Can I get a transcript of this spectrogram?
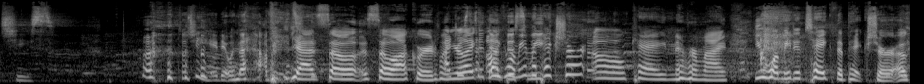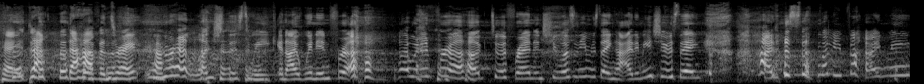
Jeez. Don't you hate it when that happens? Yeah, it's so so awkward when I you're like, did "Oh, you want me in week." the picture?" Oh, okay, never mind. You want me to take the picture? Okay, that, that happens, right? We were at lunch this week, and I went in for a, I went in for a hug to a friend, and she wasn't even saying hi to me. She was saying hi to somebody behind me,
